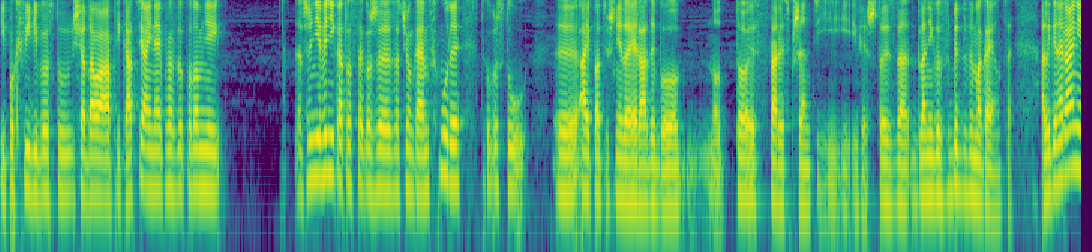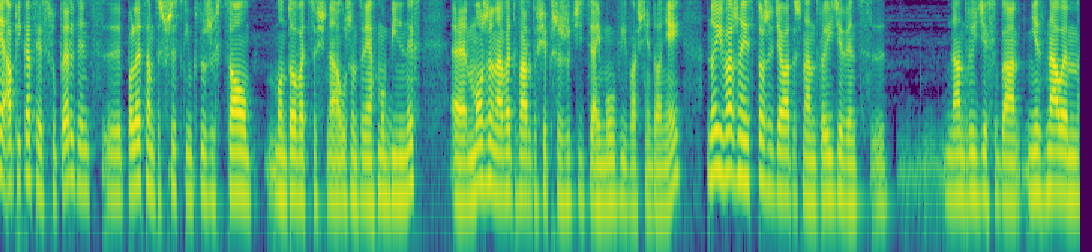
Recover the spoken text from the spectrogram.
i po chwili po prostu siadała aplikacja i najprawdopodobniej znaczy nie wynika to z tego, że zaciągałem z chmury, tylko po prostu iPad już nie daje rady, bo no, to jest stary sprzęt i, i wiesz, to jest dla, dla, niego zbyt wymagające. Ale generalnie aplikacja jest super, więc y, polecam też wszystkim, którzy chcą montować coś na urządzeniach mobilnych. E, może nawet warto się przerzucić z iMovie właśnie do niej. No i ważne jest to, że działa też na Androidzie, więc y, na Androidzie chyba nie znałem.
